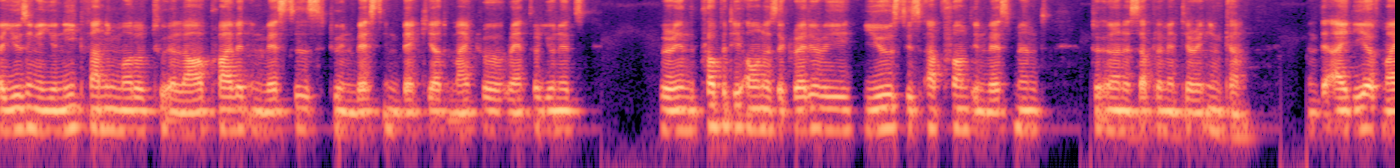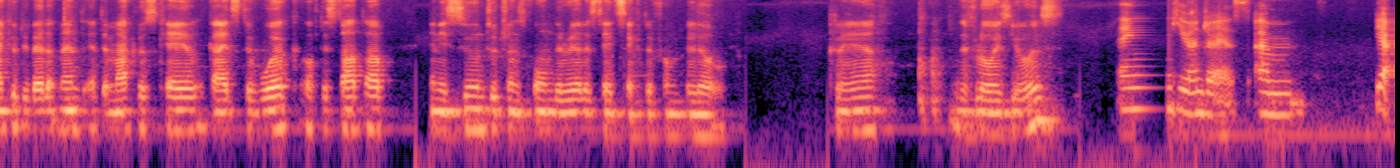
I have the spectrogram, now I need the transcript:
by using a unique funding model to allow private investors to invest in backyard micro rental units, wherein the property owners are gradually use this upfront investment to earn a supplementary income. And the idea of micro development at the macro scale guides the work of the startup and is soon to transform the real estate sector from below. Claire, the floor is yours. Thank you, Andreas. Um, yeah,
